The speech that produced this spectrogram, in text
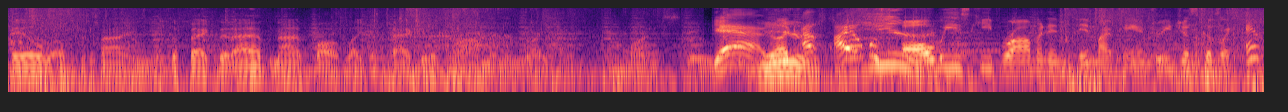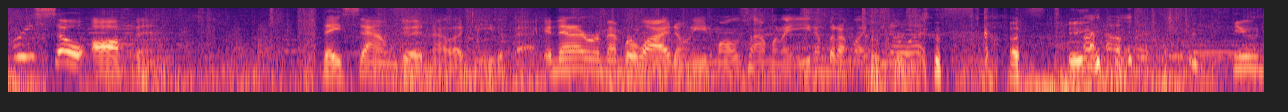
tale of the time. The fact that I have not bought like a packet of ramen in like months, dude. Yeah, Years, like I, I almost years. always keep ramen in, in my pantry just because like every so often they sound good and I like to eat a pack. And then I remember why I don't eat them all the time when I eat them, but I'm like, you know what, disgusting. dude?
